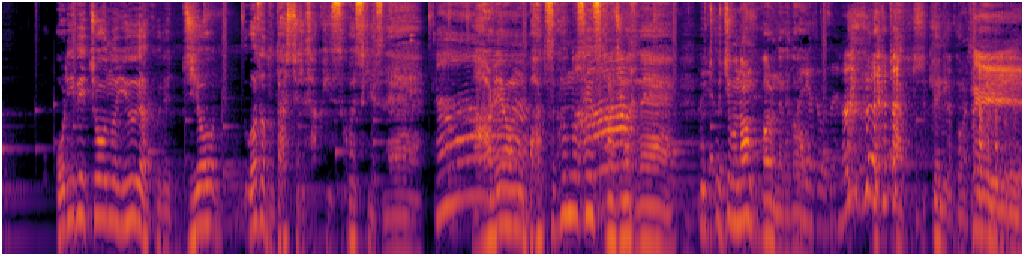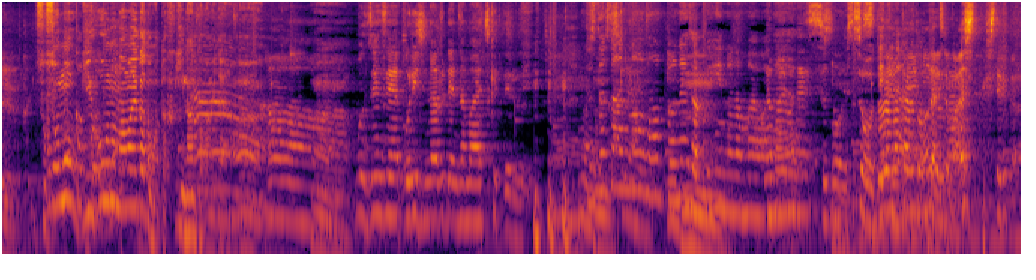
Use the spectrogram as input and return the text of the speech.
織部町の釉薬で字をわざと出してる作品すごい好きですね。あーあれはもう抜群のセンス感じますね。うちうちも何個かあるんだけど、ありがとうございます。あ急にごめんなさい。そその技法の名前かと思ったら吹きなんとかみたいな。もう全然オリジナルで名前つけてる。うん藤田さんの本当ね、うん作品の名前はね、名前がねすごいそう、ドラマから撮ったりとかししてるから。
